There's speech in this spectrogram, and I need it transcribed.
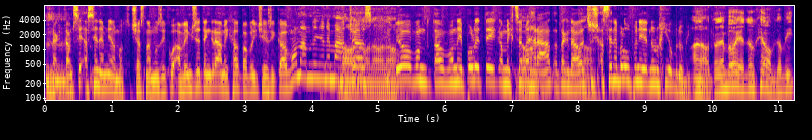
mm. tak tam si asi neměl moc čas na muziku a vím, že tenkrát Michal Pavlíček říkal, on nám ne- nemá No, čas, no, no, no. jo, on, ta, on je politik a my chceme No. hrát a tak dále, No. což asi nebylo úplně jednoduchý období. Ano, to nebylo jednoduché období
